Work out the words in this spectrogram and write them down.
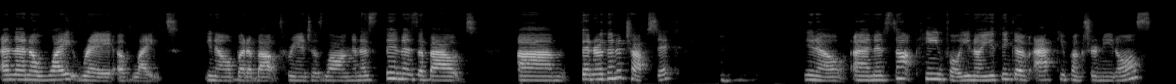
and then a white ray of light, you know, but about three inches long and as thin as about um, thinner than a chopstick you know, and it's not painful. You know, you think of acupuncture needles,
